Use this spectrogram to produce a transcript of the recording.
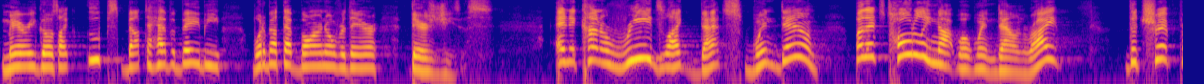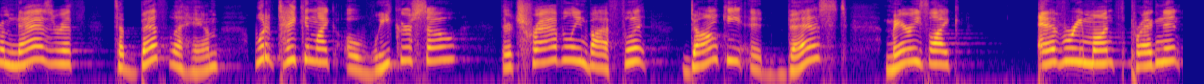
Mary goes like, "Oops, about to have a baby. What about that barn over there? There's Jesus." And it kind of reads like that's went down, but that's totally not what went down, right? The trip from Nazareth to Bethlehem would have taken like a week or so they're traveling by foot, donkey at best. Mary's like every month pregnant.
